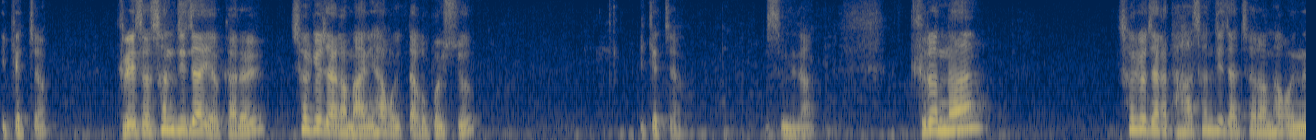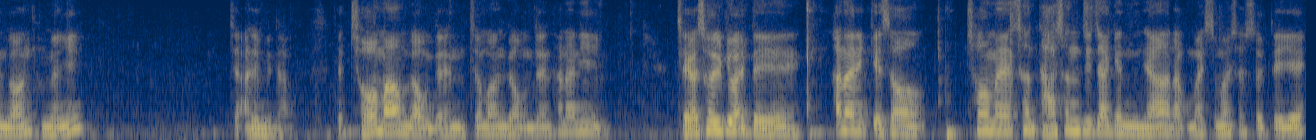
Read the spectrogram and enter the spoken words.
있겠죠. 그래서 선지자의 역할을 설교자가 많이 하고 있다고 볼 수 있겠죠. 있습니다. 그러나 설교자가 다 선지자처럼 하고 있는 건 분명히 아닙니다. 저 마음 가운데는 저 마음 가운데는 하나님 제가 설교할 때에 하나님께서 처음에 선, 다 선지자겠느냐라고 말씀하셨을 때에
